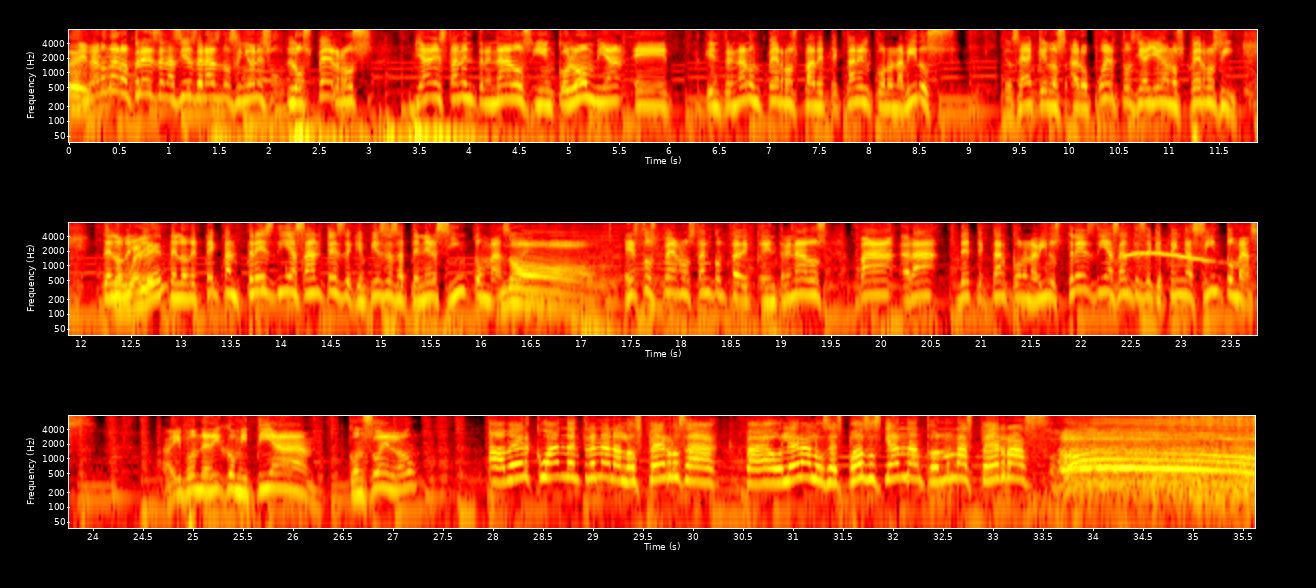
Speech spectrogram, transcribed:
En la número 3 de las 10 de Erasmo, señores, los perros ya están entrenados y en Colombia eh, entrenaron perros para detectar el coronavirus. O sea que en los aeropuertos ya llegan los perros y te lo, te lo detectan tres días antes de que empieces a tener síntomas. No. Estos perros están entrenados para detectar coronavirus tres días antes de que tengas síntomas. Ahí fue donde dijo mi tía Consuelo. A ver cuándo entrenan a los perros a para oler a los esposos que andan con unas perras. ¡Oh!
